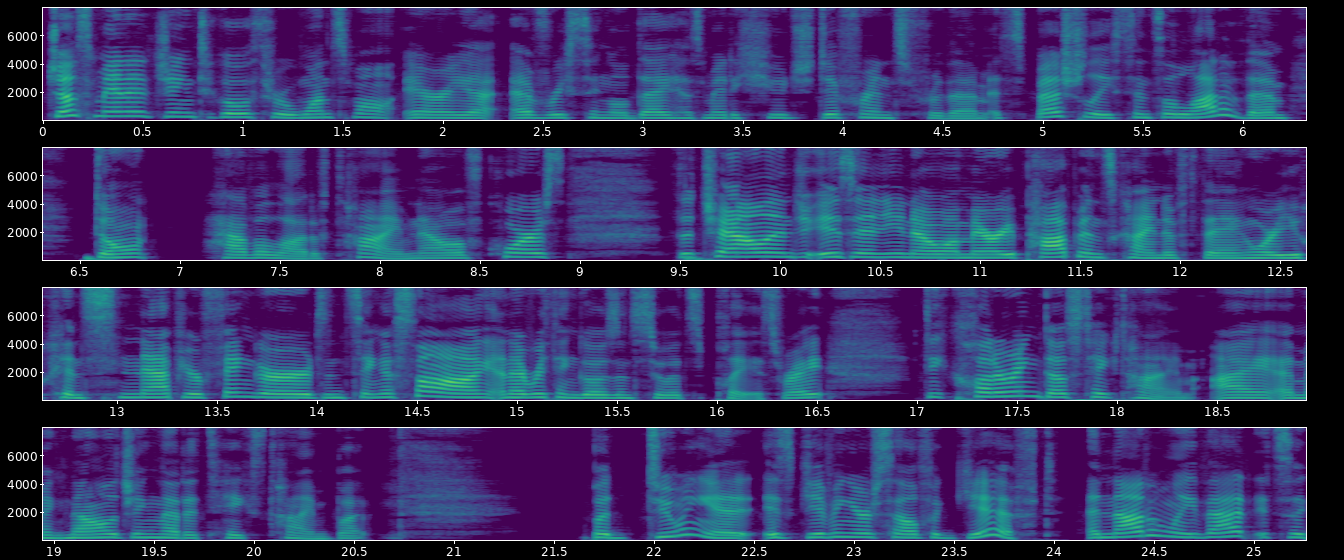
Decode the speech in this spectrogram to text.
just managing to go through one small area every single day has made a huge difference for them, especially since a lot of them don't have a lot of time. Now, of course, the challenge isn't, you know, a Mary Poppins kind of thing where you can snap your fingers and sing a song and everything goes into its place, right? Decluttering does take time. I am acknowledging that it takes time, but but doing it is giving yourself a gift. And not only that, it's a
